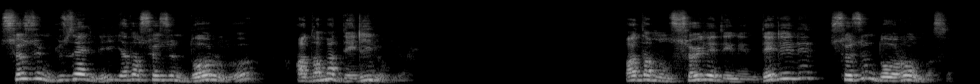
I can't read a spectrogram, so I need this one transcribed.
Sözün güzelliği ya da sözün doğruluğu adama delil oluyor. Adamın söylediğinin delili sözün doğru olması.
